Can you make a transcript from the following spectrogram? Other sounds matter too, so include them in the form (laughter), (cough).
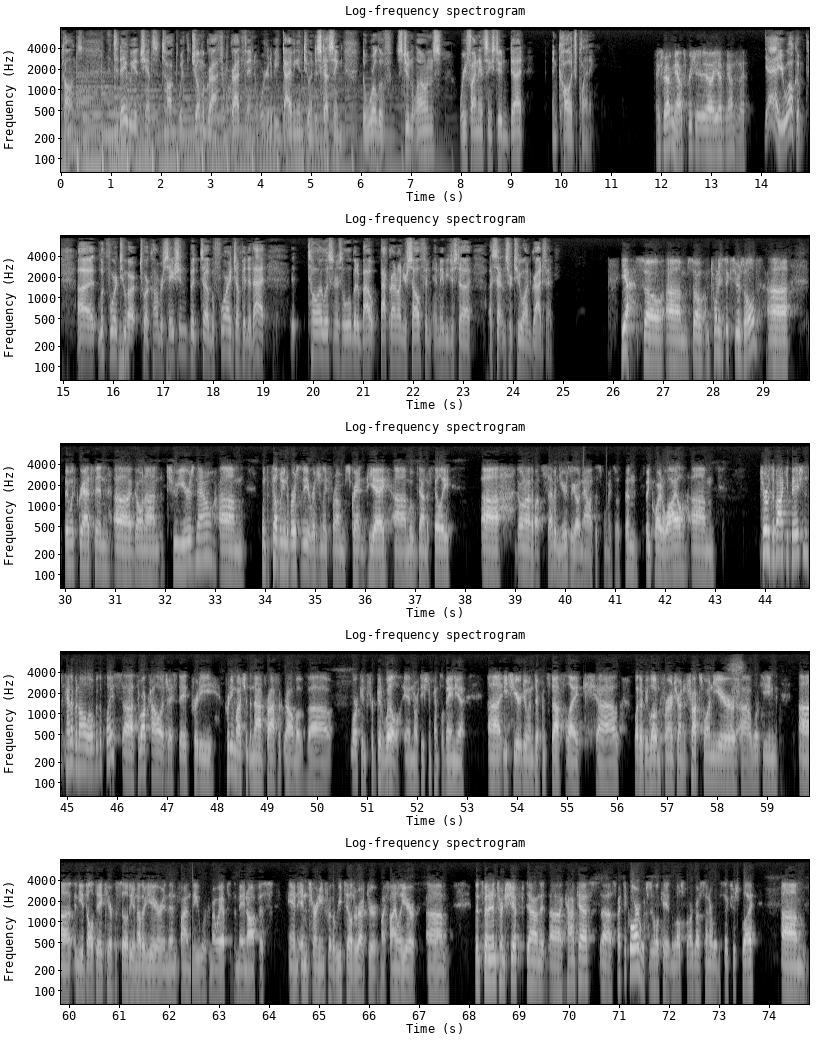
Collins, and today we get a chance to talk with Joe McGrath from GradFin, and we're going to be diving into and discussing the world of student loans, refinancing student debt, and college planning. Thanks for having me, Alex. Appreciate uh, you having me on today. Yeah, you're welcome. Uh, look forward to our to our conversation. But uh, before I jump into that, tell our listeners a little bit about background on yourself and, and maybe just a, a sentence or two on GradFin. Yeah, so um, so I'm 26 years old. Uh, been with GradFin uh, going on two years now. Um, went to Temple University originally from Scranton, PA. Uh, moved down to Philly, uh, going on about seven years ago now at this point. So it's been it's been quite a while. Um, in terms of occupations, kind of been all over the place. Uh, throughout college, I stayed pretty pretty much in the nonprofit realm of uh, working for Goodwill in northeastern Pennsylvania. Uh, each year, doing different stuff like uh, whether it be loading furniture onto trucks one year, uh, working uh, in the adult daycare facility another year, and then finally working my way up to the main office and interning for the retail director my final year. Um, then spent an internship down at uh, Comcast uh, Spectacor, which is located in the Wells Fargo Center where the Sixers play. Um,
